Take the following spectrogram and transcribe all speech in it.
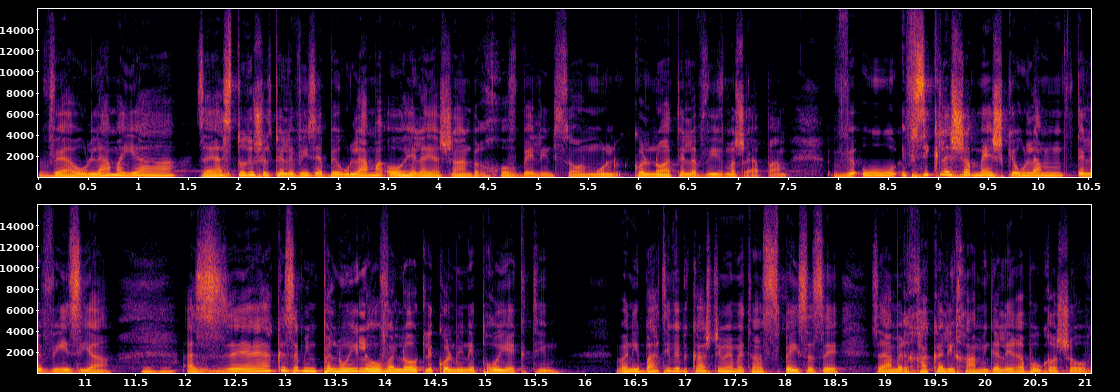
והאולם היה, זה היה סטודיו של טלוויזיה באולם האוהל הישן ברחוב בלינסון מול קולנוע תל אביב, מה שהיה פעם, והוא הפסיק לשמש כאולם טלוויזיה. Mm-hmm. אז זה היה כזה מין פנוי להובלות לכל מיני פרויקטים. ואני באתי וביקשתי מהם את הספייס הזה, זה היה מרחק הליכה מגלריה בוגרשוב.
